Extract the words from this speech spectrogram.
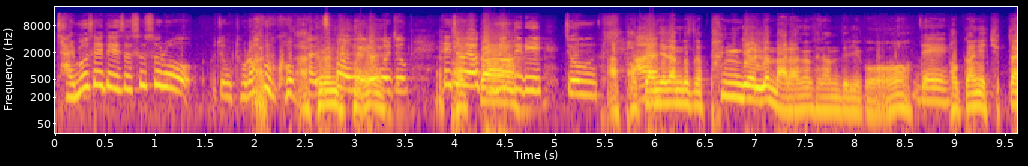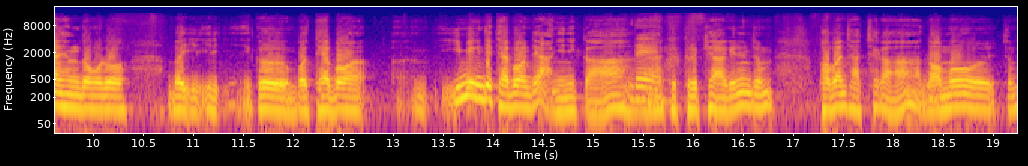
잘못에 대해서 스스로 좀 돌아보고 아, 아 반성하고 이런 걸 좀 해줘야 법관, 국민들이 좀 아, 법관이라는 아, 것은 판결로 말하는 사람들이고 네. 법관이 집단 행동으로 뭐그뭐 뭐 대법원 이미 근데 대법원이 아니니까 네. 아, 그, 그렇게 하기는 좀 법원 자체가 네. 너무 좀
